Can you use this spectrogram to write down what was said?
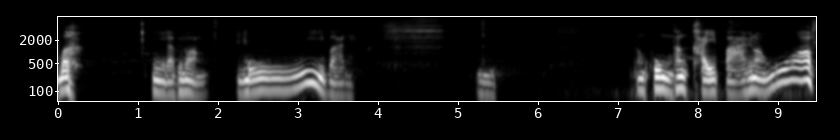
เบอร์นี่แหละพี่น้องบุ้ยบานนี่ทั้งพุ่งทั้งไข่ป่าพี่น้องว้าวแ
